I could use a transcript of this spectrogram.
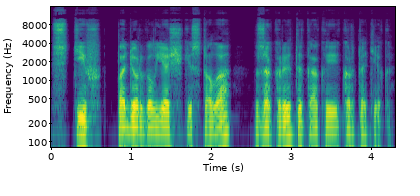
Стив подергал ящики стола, закрыты, как и картотека.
